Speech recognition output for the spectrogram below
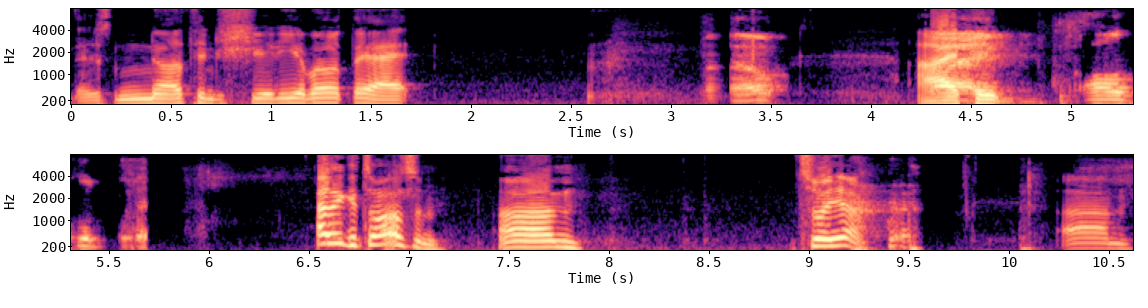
There's nothing shitty about that. no, I think I'm all good with it. I think it's awesome. Um, so yeah, um,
